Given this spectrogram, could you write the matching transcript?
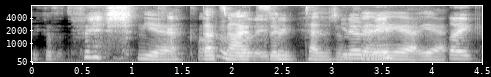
because it's a fish. Yeah, that's not its tree. intelligence. You know what I yeah, mean? Yeah, yeah, Like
